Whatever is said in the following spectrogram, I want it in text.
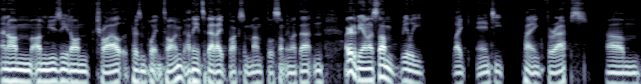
and I'm I'm using it on trial at the present point in time. I think it's about eight bucks a month or something like that. And I got to be honest, I'm really like anti paying for apps um,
